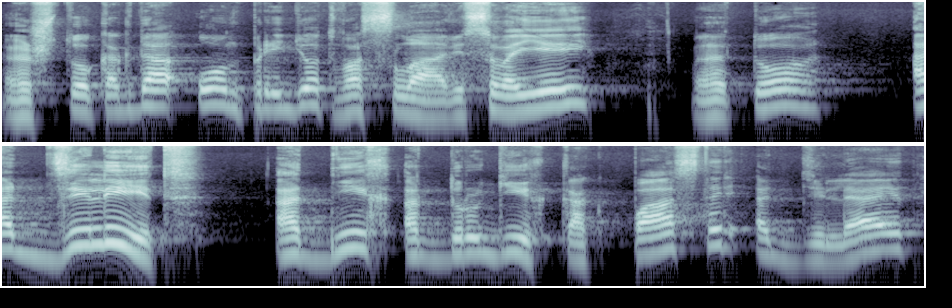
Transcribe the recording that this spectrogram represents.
э, что когда Он придет во славе Своей, э, то отделит одних от других, как пастырь отделяет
